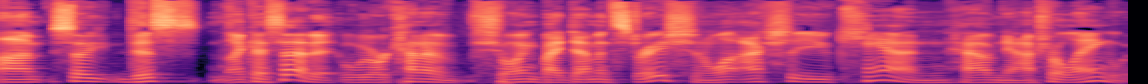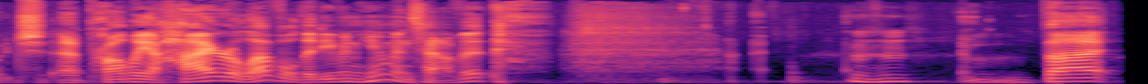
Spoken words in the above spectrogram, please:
Um, so this, like I said, it, we were kind of showing by demonstration. Well, actually, you can have natural language at probably a higher level that even humans have it. But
